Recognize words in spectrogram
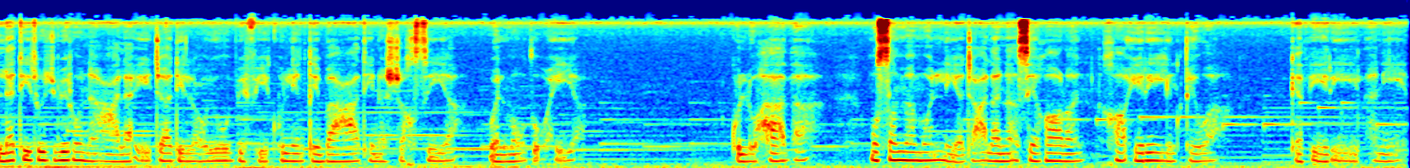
التي تجبرنا على إيجاد العيوب في كل انطباعاتنا الشخصية والموضوعية. كل هذا مصمم ليجعلنا صغارا خائري القوى كثيري الأنين.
